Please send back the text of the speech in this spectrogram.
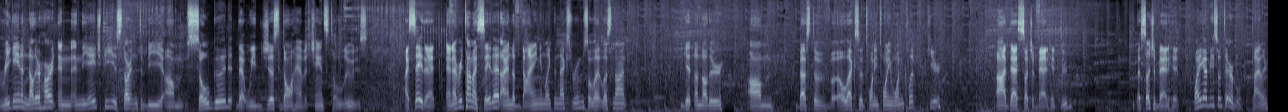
regain another heart, and, and the HP is starting to be um, so good that we just don't have a chance to lose. I say that, and every time I say that, I end up dying in like the next room, so let, let's not get another um, best of Olexa 2021 clip here. Ah, that's such a bad hit, dude. That's such a bad hit. Why you gotta be so terrible, Tyler?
